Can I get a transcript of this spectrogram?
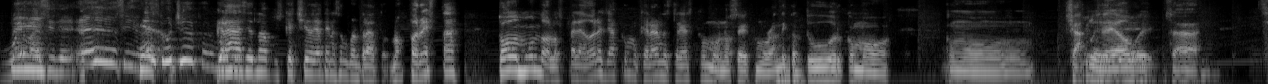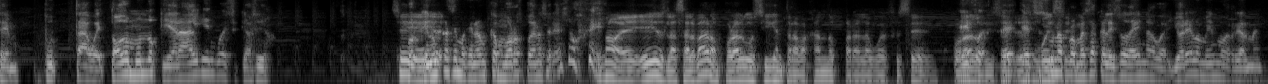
hueva, Sí. así de eh, sí, Sí. estuvo chido, pero bueno. Gracias, no, pues qué chido, ya tienes un contrato. No, pero esta, todo el mundo, los peleadores ya como que eran estrellas como, no sé, como Randy. Couture, como, como Chuck Sí. Liddell, güey. O sea, se puta, güey. Todo el mundo que ya era alguien, güey, se quedó así. Sí, Porque ellos- nunca se imaginaron que morros pueden hacer eso, güey. no, e- ellos la salvaron, por algo siguen trabajando para la UFC. Por algo fue- dice, eh, es esa es una promesa que le hizo Dana, güey. Yo haría lo mismo, realmente.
